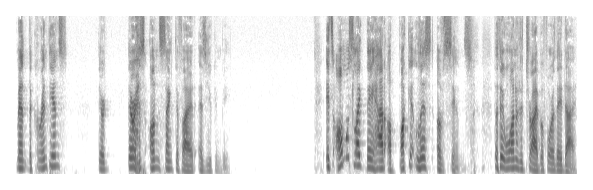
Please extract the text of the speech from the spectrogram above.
Man, the Corinthians, they're, they're as unsanctified as you can be. It's almost like they had a bucket list of sins that they wanted to try before they died.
